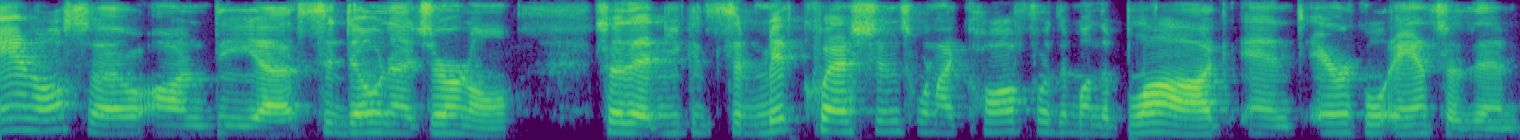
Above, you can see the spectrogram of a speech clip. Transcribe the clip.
and also on the uh, Sedona Journal so that you can submit questions when I call for them on the blog and Erik will answer them.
